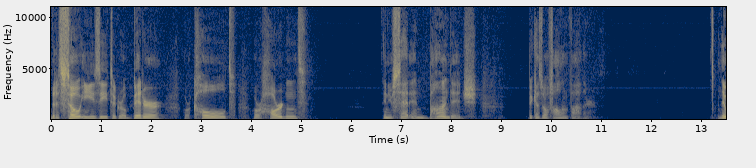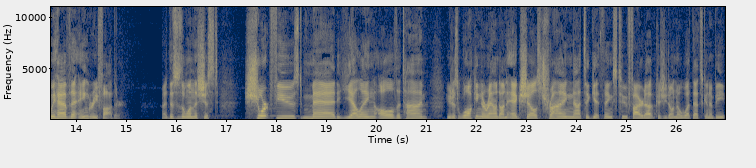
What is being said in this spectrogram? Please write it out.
That it's so easy to grow bitter or cold or hardened. And you're set in bondage because of a fallen father. then we have the angry father. Right? This is the one that's just short fused, mad, yelling all the time. You're just walking around on eggshells, trying not to get things too fired up because you don't know what that's going to be.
